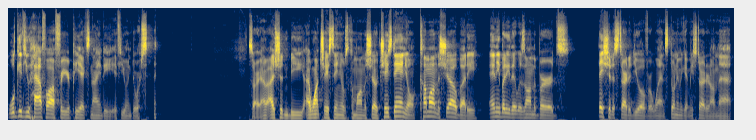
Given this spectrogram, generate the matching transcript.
we'll give you half off for your PX90 if you endorse it. Sorry, I, I, shouldn't be. I want Chase Daniels to come on the show. Chase Daniel, come on the show, buddy. Anybody that was on the Birds, they should have started you over Wentz. Don't even get me started on that.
